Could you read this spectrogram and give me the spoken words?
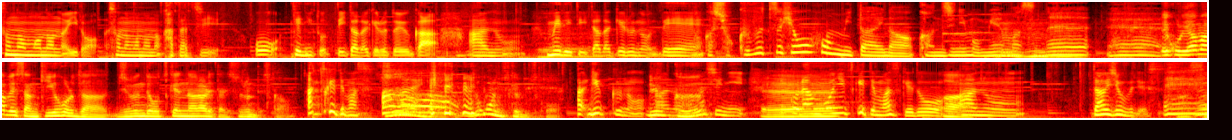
そのものの色そのものの形を手に取っていただけるというかあのめでていただけるので。なんか植物標本みたいな感じにも見えますね。ええ。え、これ山部さんキーホルダー自分でお付けになられたりするんですか？あつけてます。あはい。どこにつけるんですか？あリュックのリュック？あの端に結構乱暴につけてますけど、はい。あの大丈夫です、えー。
